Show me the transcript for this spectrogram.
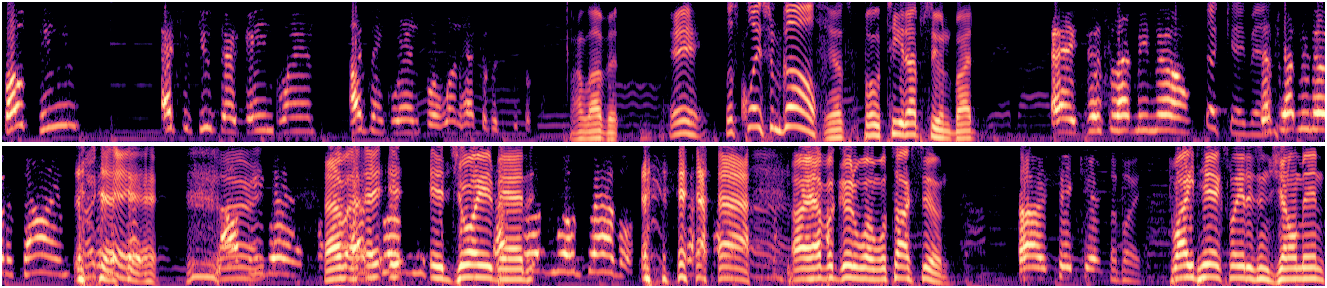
both teams execute their game plan. I think we're in for one heck of a Super Bowl. I love it. Hey, let's play some golf. Yeah, let's blow tee it up soon, bud. Hey, just let me know. Okay, man. Just let me know the time. Okay. I'll All be there. Have, Have uh, fun. uh, enjoy it, man. we'll travel. All right, have a good one. We'll talk soon. All right, take care. Bye bye. Dwight Hicks, ladies and gentlemen,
